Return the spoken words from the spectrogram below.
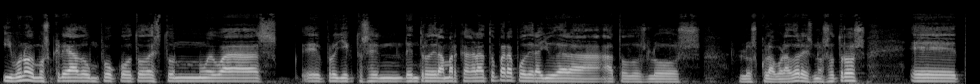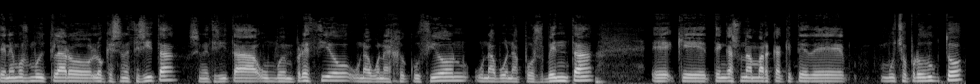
Y bueno, hemos creado un poco todos estos nuevos eh, proyectos en, dentro de la marca Grato para poder ayudar a todos los, los colaboradores. Nosotros eh, tenemos muy claro lo que se necesita. Se necesita un buen precio, una buena ejecución, una buena postventa, eh, que tengas una marca que te dé mucho producto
